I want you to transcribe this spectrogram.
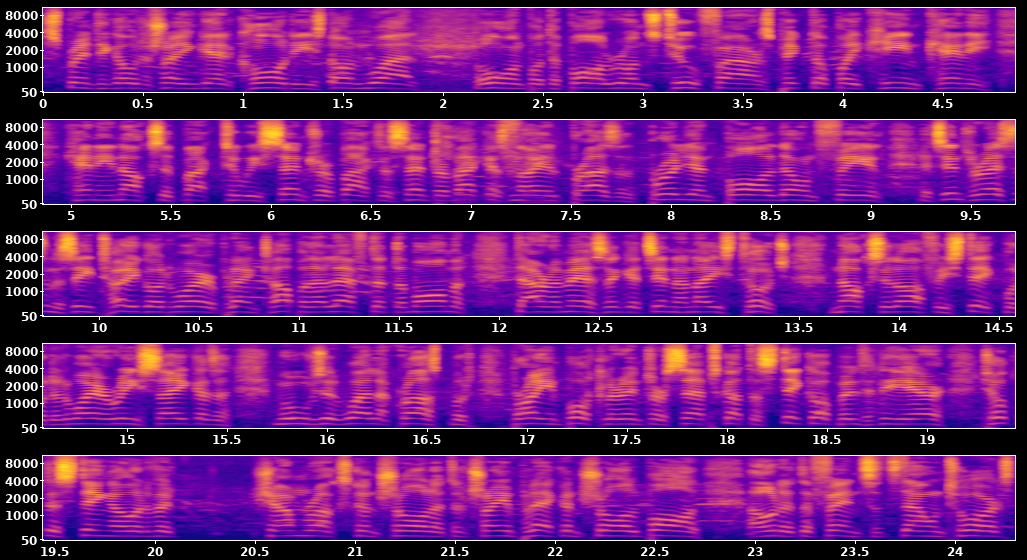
Sprinting out to try and get Cody. He's done well. Owen, but the ball runs too far. It's picked up by Keane Kenny. Kenny knocks it back to his centre back. The centre back is Niall Brazel. Brilliant ball downfield. It's interesting to see Tygo Dwyer playing top of the left at the moment. Darren Mason gets in a nice touch, knocks it off his stick, but Dwyer recycles it, moves it well across. But Brian Butler intercepts, got the stick up into the air, took the sting out of it. Shamrocks control it. They're trying to play control ball out of the fence. It's down towards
